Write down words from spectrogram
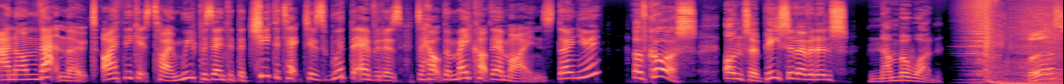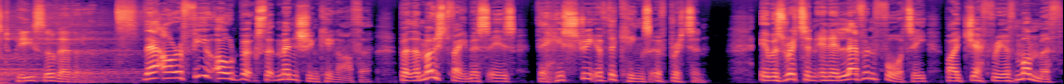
And on that note, I think it's time we presented the chief detectives with the evidence to help them make up their minds, don't you? Of course. On to piece of evidence number one. First piece of evidence. There are a few old books that mention King Arthur, but the most famous is The History of the Kings of Britain. It was written in 1140 by Geoffrey of Monmouth,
